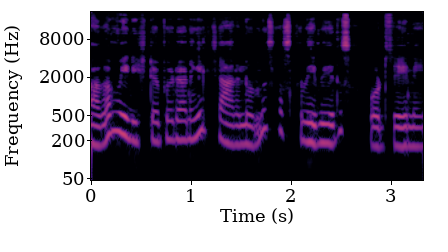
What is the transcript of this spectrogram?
ഭാഗം. വീഡിയോ ഇഷ്ടപ്പെടുകയാണെങ്കിൽ ചാനൽ ഒന്ന് സബ്സ്ക്രൈബ് ചെയ്ത് സപ്പോർട്ട് ചെയ്യണേ.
